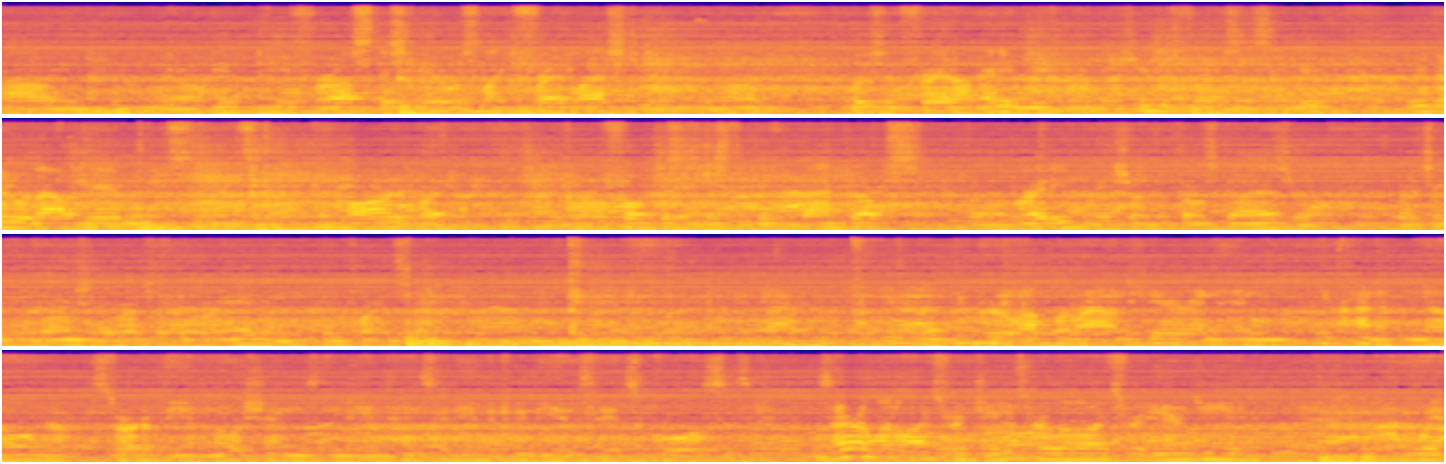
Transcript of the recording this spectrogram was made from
Um, you know, he, he for us this year was like Fred last year. You know, losing Fred on any week would be huge for us. And so we we've been without him, and it's, it's uh, been hard. But uh, focus is just to get the backups uh, ready, make sure that those guys are, are taking advantage of the reps that they're in and, and playing center. You grew up around here, and, and you kind of know sort of the emotions and the intensity between the in-state schools. Is, is there a little extra juice or a little extra energy when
